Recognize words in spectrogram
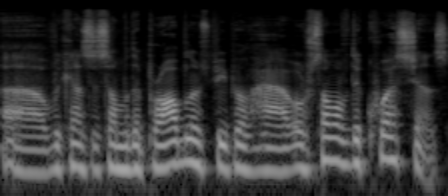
uh, we can see some of the problems people have or some of the questions.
